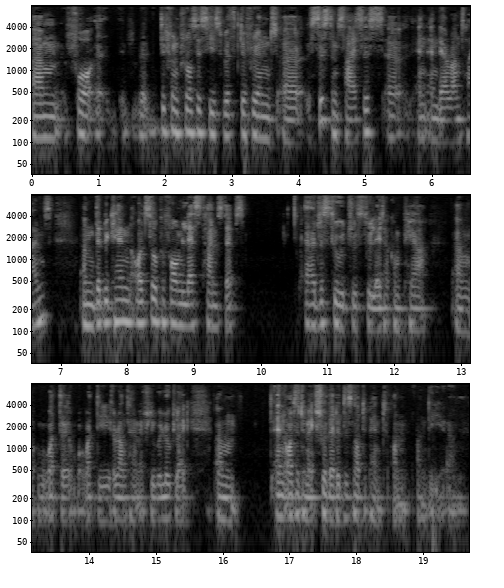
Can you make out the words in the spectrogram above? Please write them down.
um, for uh, different processes with different uh, system sizes uh, and, and their runtimes, um, that we can also perform less time steps uh, just to just to later compare um, what the what the runtime actually will look like, um, and also to make sure that it does not depend on on the um,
